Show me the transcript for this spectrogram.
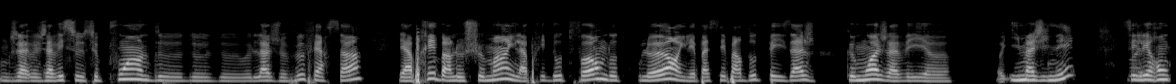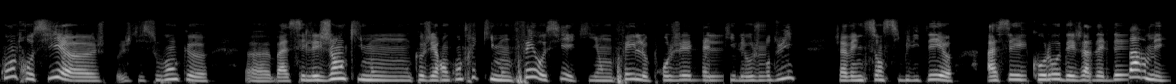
Donc, j'avais ce, point de, de, là, je veux faire ça. Et après, ben, le chemin, il a pris d'autres formes, d'autres couleurs. Il est passé par d'autres paysages que moi, j'avais euh, imaginés. C'est les rencontres aussi. Euh, je, dis souvent que euh, bah, c'est les gens qui que j'ai rencontrés qui m'ont fait aussi et qui ont fait le projet tel qu'il est aujourd'hui. J'avais une sensibilité assez écolo déjà dès le départ, mais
